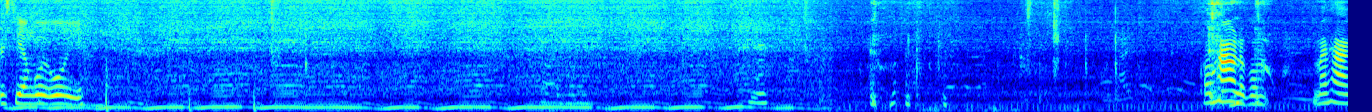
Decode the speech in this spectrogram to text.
ที่ยังไงก็เนี่ยนะเสียงเป็นเสียงโอ้ยโอ้ยของเฮาน่ะผมมาทาง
